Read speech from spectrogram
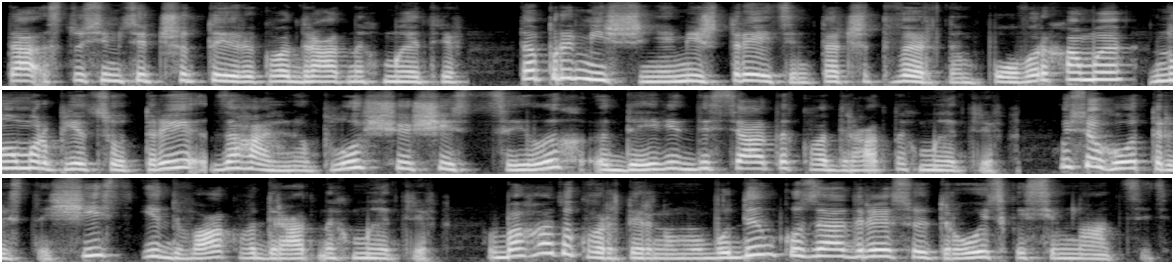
та 174 квадратних метрів та приміщення між третім та четвертим поверхами номер 503 загальною площею 6,9 квадратних метрів, усього 306,2 квадратних метрів в багатоквартирному будинку за адресою Троїцька, 17.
